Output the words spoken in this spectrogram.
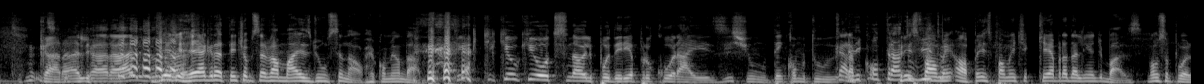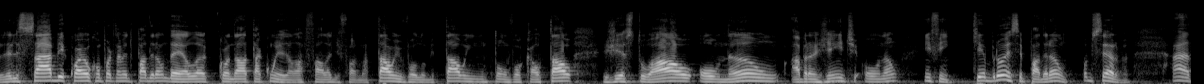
Caralho. Caralho. Via de regra, tente observar mais de um sinal. Recomendado. Que, que, que outro sinal ele poderia procurar? Existe um? Tem como tu. Cara, Ele contrata principalmente, ó, principalmente quebra da linha de base. Vamos supor, ele sabe qual é o comportamento padrão dela quando ela tá com ele. Ela fala de forma tal, em volume tal, em um tom vocal tal, gestual ou não, abrangente ou não. Enfim, quebrou esse padrão, observa. Ah,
